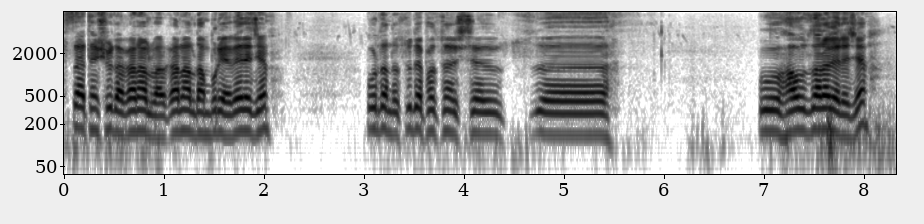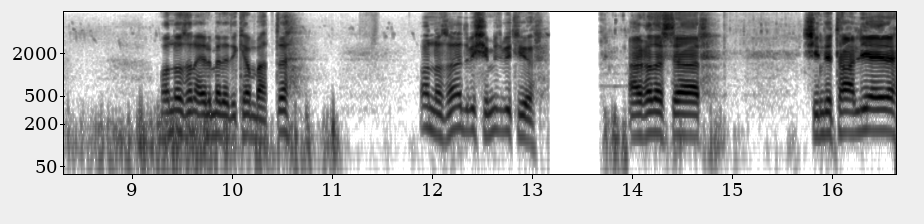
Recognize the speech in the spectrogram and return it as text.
Zaten şurada kanal var. Kanaldan buraya vereceğim. Buradan da su deposuna işte, eee, bu havuzlara vereceğim. Ondan sonra elime de diken battı. Ondan sonra da işimiz bitiyor. Arkadaşlar Şimdi tahliye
